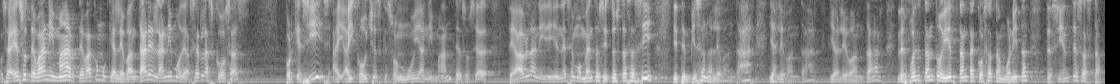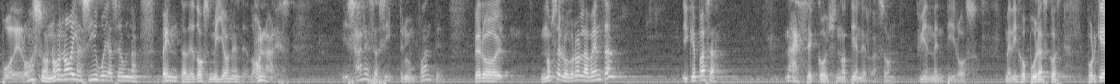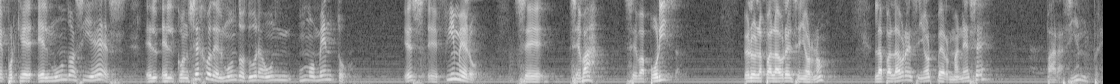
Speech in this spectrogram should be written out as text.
O sea, eso te va a animar, te va como que a levantar el ánimo de hacer las cosas porque sí, hay, coaches que son muy animantes, o sea, te hablan y, en ese momento si tú estás así y te empiezan a levantar y a levantar y a levantar. Después de tanto oír tanta cosa tan bonita, te sientes hasta poderoso, ¿no? No, y así voy a hacer una venta de dos millones de dólares. Y sales así triunfante. Pero no se logró la venta. ¿Y qué pasa? Ah, ese coach no tiene razón, bien mentiroso me dijo puras cosas. ¿Por qué? Porque el mundo así es. El, consejo del mundo dura un, momento, es efímero, se, se va, se vaporiza. Pero la palabra del Señor no. La palabra del Señor permanece para siempre.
